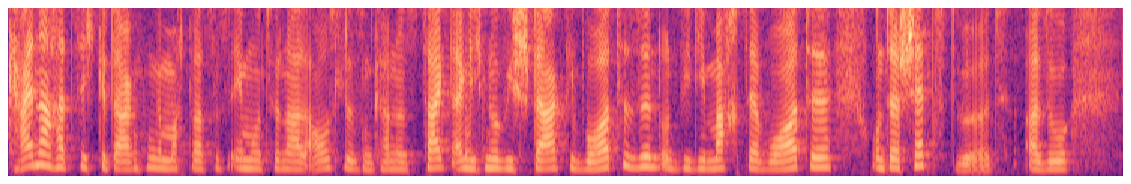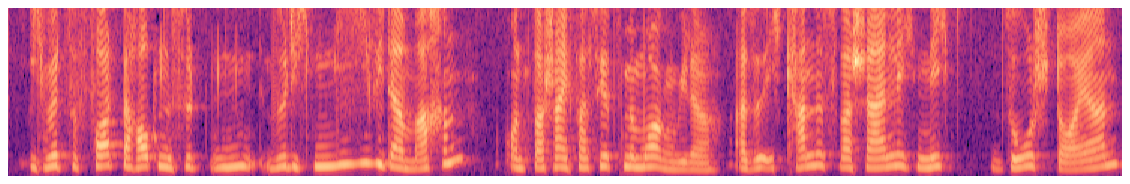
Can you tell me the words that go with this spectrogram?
keiner hat sich Gedanken gemacht, was es emotional auslösen kann. Und es zeigt eigentlich nur, wie stark die Worte sind und wie die Macht der Worte unterschätzt wird. Also ich würde sofort behaupten, das würde würd ich nie wieder machen. Und wahrscheinlich passiert es mir morgen wieder. Also ich kann es wahrscheinlich nicht so steuern.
